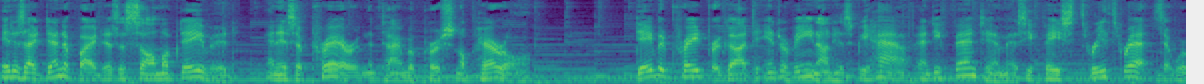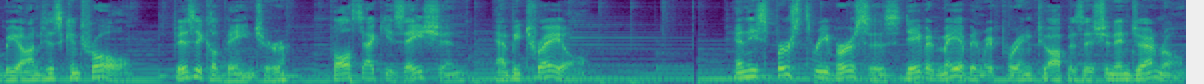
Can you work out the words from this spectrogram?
It is identified as a psalm of David and is a prayer in the time of personal peril. David prayed for God to intervene on his behalf and defend him as he faced three threats that were beyond his control physical danger, false accusation, and betrayal. In these first three verses, David may have been referring to opposition in general.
